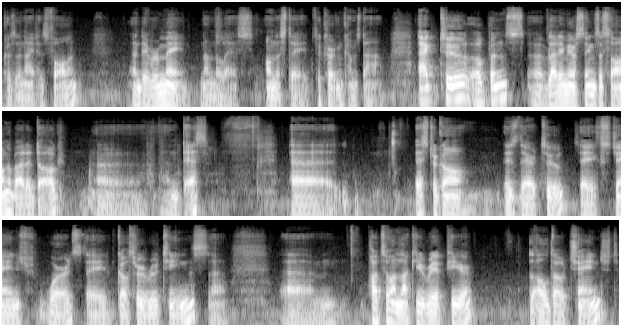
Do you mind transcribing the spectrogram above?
because the night has fallen, and they remain nonetheless on the stage. The curtain comes down. Act two opens. Uh, Vladimir sings a song about a dog uh, and death. Uh, Estragon is there too. They exchange words. They go through routines. Uh, um, Pozzo and Lucky reappear, although changed.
